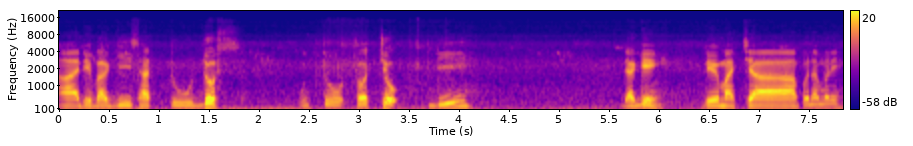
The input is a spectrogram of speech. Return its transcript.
uh, dia bagi satu dos untuk cocok di daging. Dia macam apa nama ni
